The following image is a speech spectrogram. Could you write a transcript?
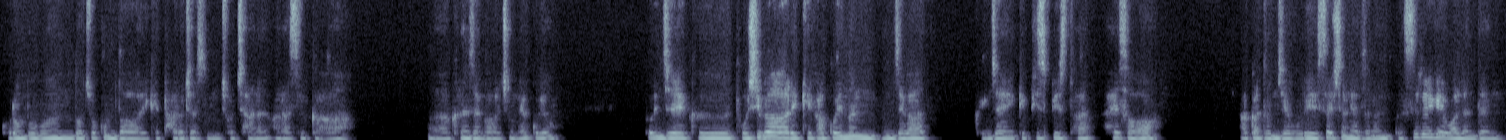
그런 부분도 조금 더 이렇게 다뤄졌으면 좋지 않- 않았을까 아, 그런 생각을 좀 했고요. 또 이제 그 도시가 이렇게 갖고 있는 문제가 굉장히 이렇게 비슷비슷해서 아까도 이제 우리 세션에서는 그 쓰레기에 관련된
